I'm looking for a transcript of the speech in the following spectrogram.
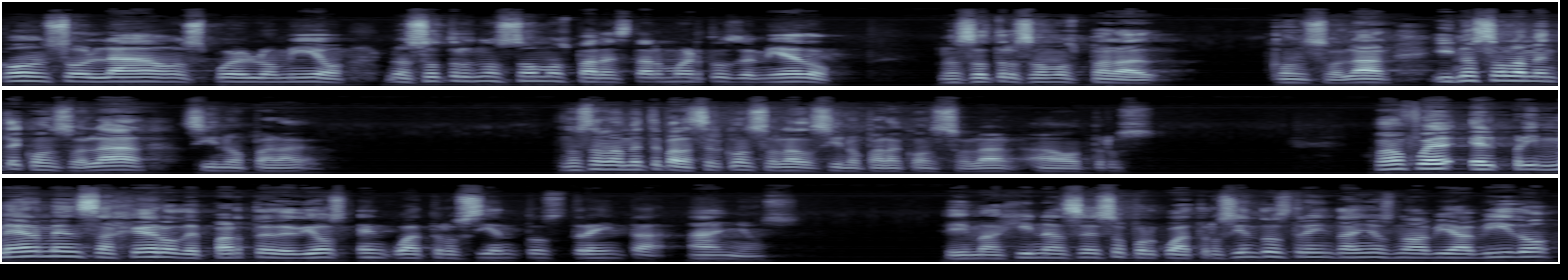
consolaos, pueblo mío. Nosotros no somos para estar muertos de miedo. Nosotros somos para consolar. Y no solamente consolar, sino para, no solamente para ser consolados, sino para consolar a otros. Juan fue el primer mensajero de parte de Dios en 430 años. ¿Te imaginas eso? Por 430 años no había habido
